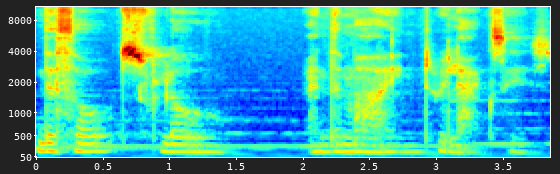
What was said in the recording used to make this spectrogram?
The thoughts flow and the mind relaxes.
